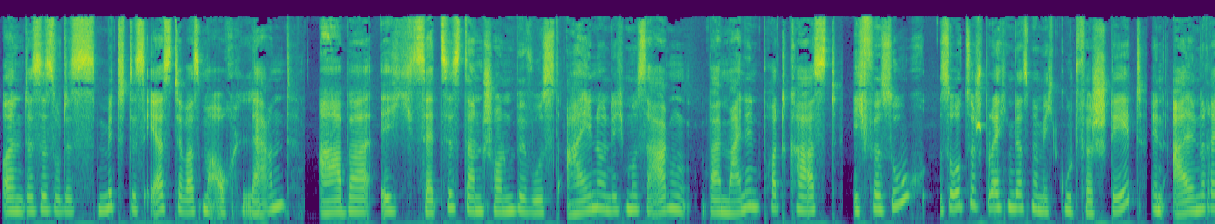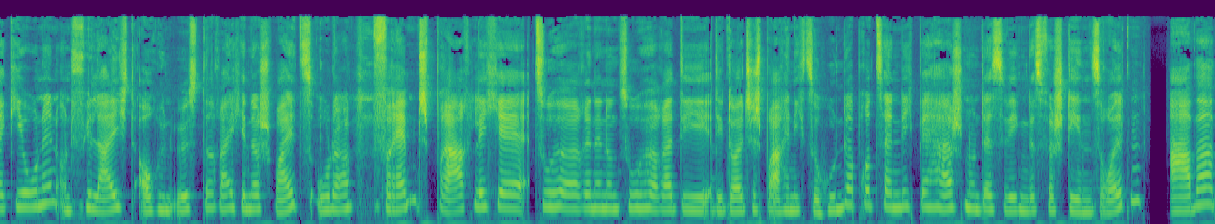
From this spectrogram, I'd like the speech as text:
Und das ist so das mit das Erste, was man auch lernt aber ich setze es dann schon bewusst ein und ich muss sagen, bei meinem Podcast, ich versuche so zu sprechen, dass man mich gut versteht in allen Regionen und vielleicht auch in Österreich, in der Schweiz oder fremdsprachliche Zuhörerinnen und Zuhörer, die die deutsche Sprache nicht so hundertprozentig beherrschen und deswegen das verstehen sollten. Aber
